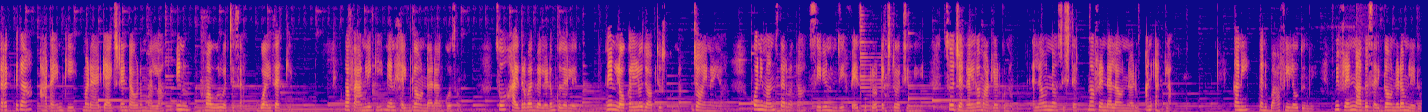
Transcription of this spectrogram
కరెక్ట్గా ఆ టైంకి మా డాడీకి యాక్సిడెంట్ అవ్వడం వల్ల నేను మా ఊరు వచ్చేసా వైజాగ్కి. మా ఫ్యామిలీకి నేను హెల్ప్గా ఉండడం కోసం. సో హైదరాబాద్ వెళ్ళడం కుదరలేదు. నేను లోకల్లో జాబ్ చూసుకున్నా జాయిన్ అయ్యా. కొన్ని మంత్స్ తర్వాత సిరి నుంచి ఫేస్బుక్లో టెక్స్ట్ వచ్చింది. సో జనరల్గా మాట్లాడుకున్నాం ఎలా ఉన్నావు సిస్టర్? మా ఫ్రెండ్ అలా ఉన్నాడు? అని అట్లా. కానీ తను బాగా ఫీల్ అవుతుంది. మీ ఫ్రెండ్ నాతో సరిగ్గా ఉండడం లేదు.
